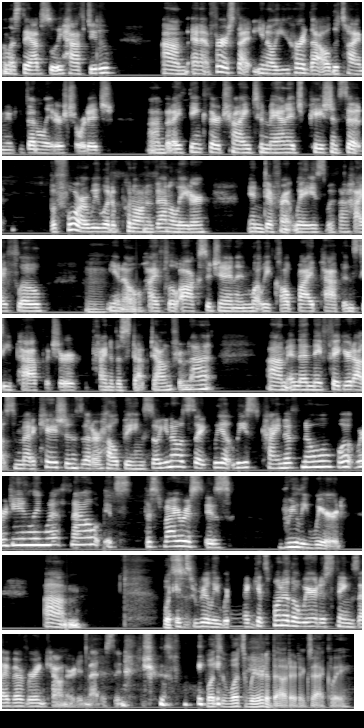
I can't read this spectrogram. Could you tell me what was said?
unless they absolutely have to. Um, and at first, that you know, you heard that all the time, ventilator shortage. Um, but I think they're trying to manage patients that before we would have put on a ventilator in different ways with a high flow mm. you know, high flow oxygen and what we call BiPAP and CPAP, which are kind of a step down from that. Um, and then they figured out some medications that are helping. So, you know, it's like we at least kind of know what we're dealing with now. It's this virus is really weird. Um, What's, it's really weird. Like it's one of the weirdest things I've ever encountered in medicine. truthfully. What's what's weird about it exactly?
